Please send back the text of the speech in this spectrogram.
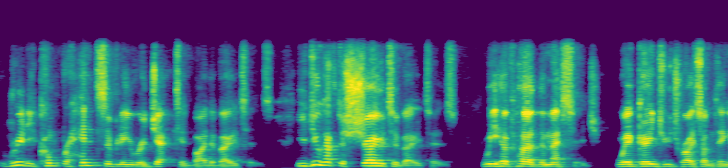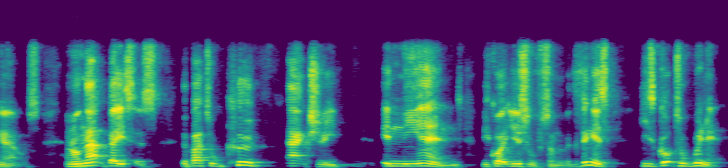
really comprehensively rejected by the voters. You do have to show to voters, we have heard the message, we're going to try something else. And on mm. that basis, the battle could actually in the end be quite useful for some of it. The thing is, he's got to win it.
